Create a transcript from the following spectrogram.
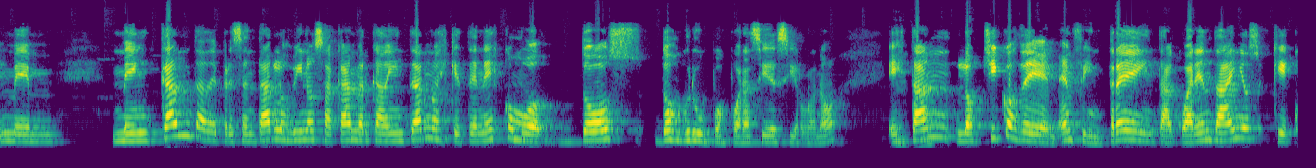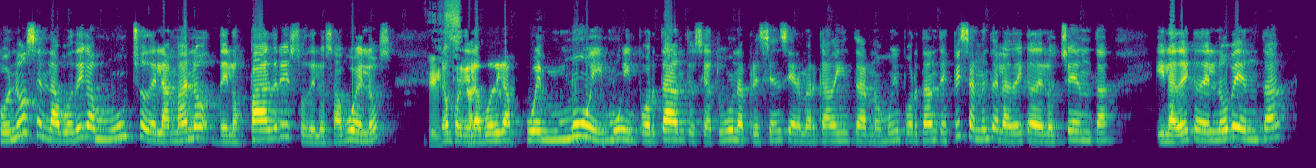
me, encanta de presentar los vinos acá en Mercado Interno es que tenés como dos, dos grupos, por así decirlo, ¿no? Están los chicos de, en fin, 30, 40 años que conocen la bodega mucho de la mano de los padres o de los abuelos ¿no? Porque la bodega fue muy, muy importante, o sea, tuvo una presencia en el mercado interno muy importante, especialmente en la década del 80 y la década del 90,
